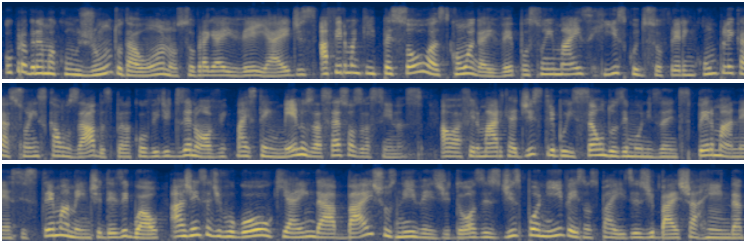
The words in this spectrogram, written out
O Programa Conjunto da ONU sobre HIV e AIDS afirma que pessoas com HIV possuem mais risco de sofrerem complicações causadas pela Covid-19, mas têm menos acesso às vacinas. Ao afirmar que a distribuição dos imunizantes permanece extremamente desigual, a agência divulgou que ainda há baixos níveis de doses disponíveis nos países de baixa renda.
